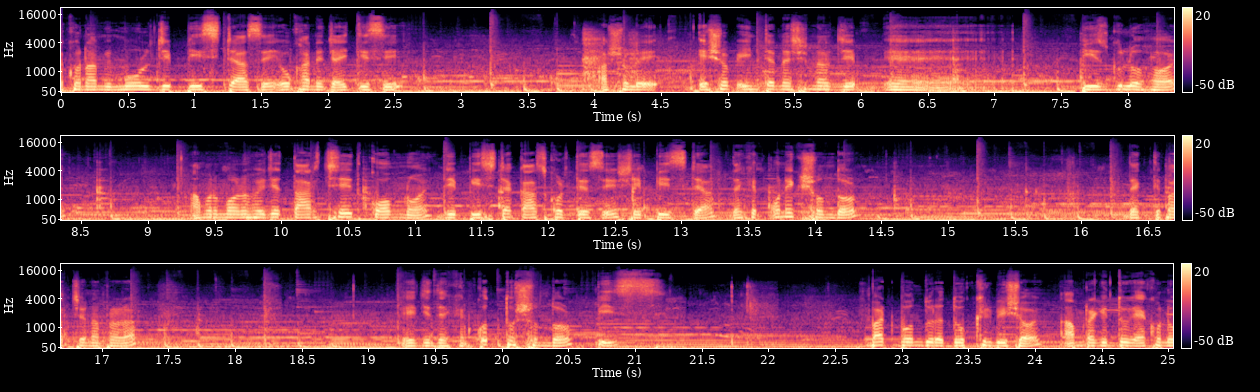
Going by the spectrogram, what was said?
এখন আমি মূল যে পিচটা আছে, ওখানে যাইতেছি। আসলে এসব ইন্টারন্যাশনাল যে পিসগুলো হয়, আমার মনে হয় যে তার চেয়ে কম নয়। যে পিসটা কাজ করতেছে, সেই পিসটা দেখেন অনেক সুন্দর। দেখতে পাচ্ছেন আপনারা? এই যে দেখেন কত সুন্দর পিস বাট বন্ধুরা, দুঃখের বিষয়, আমরা কিন্তু এখনও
